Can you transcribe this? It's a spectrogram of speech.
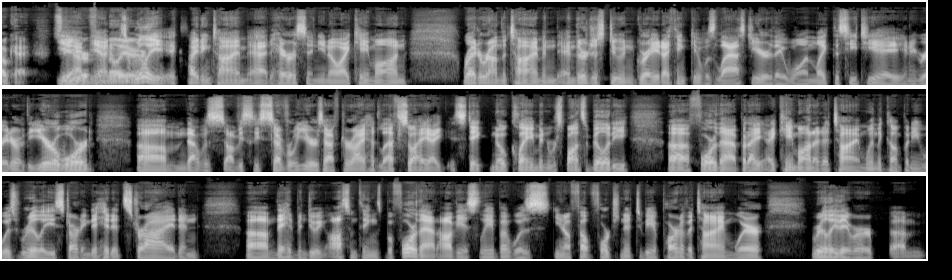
okay. So yeah, yeah, and it was a really exciting time at Harrison. You know, I came on right around the time, and and they're just doing great. I think it was last year they won like the CTA Integrator of the Year award. Um, that was obviously several years after I had left, so I, I stake no claim and responsibility uh, for that. But I, I came on at a time when the company was really starting to hit its stride, and um, they had been doing awesome things before that, obviously, but was you know felt fortunate to be a part of a time where really they were um,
